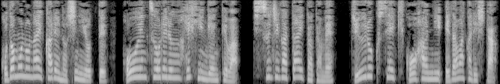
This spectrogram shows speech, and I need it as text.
子供のない彼の死によって、ホーエンツオレルンヘヒンゲン家は血筋が絶えたため、16世紀後半に枝分かれした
